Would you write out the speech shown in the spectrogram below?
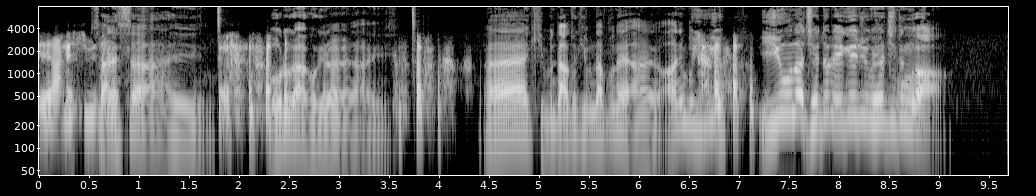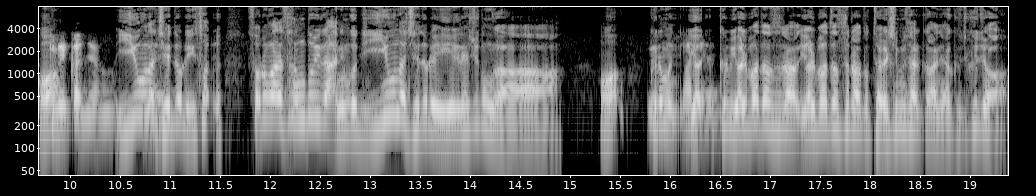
예, 안 했습니다. 잘했어. 아이, 모르가 거기를. 아이. 아 기분 나도 기분 나쁘네. 아이, 아니 뭐 이유 이유나 제대로 얘기해주고 헤어지든가. 어? 그러니까요. 이유는 네. 제대로 이 서, 서로 간에 상도이가 아닌 거지. 이유는 제대로 얘기를 해주든가. 어? 그러면 네, 열. 그럼 열받아서라 열받아서라도 더 열심히 살 거 아니야. 그 그죠?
